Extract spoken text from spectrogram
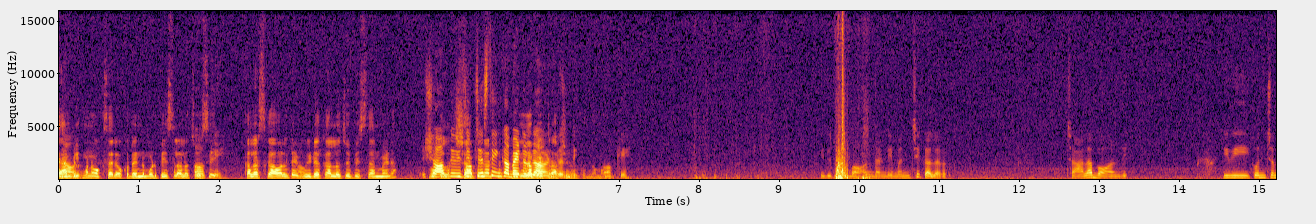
శాంపిల్ మనం ఒకసారి ఒక రెండు మూడు పీసులు అలా చూసి. కలర్స్ కావాలంటే వీడియో కాల్లో చూపిస్తాను మేడం. షాప్ విజిట్ చేస్తే ఇంకా బెటర్గా ఉంటుంది. ఓకే ఇది కూడా బాగుందండి. మంచి కలర్ చాలా బాగుంది. ఇవి కొంచెం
